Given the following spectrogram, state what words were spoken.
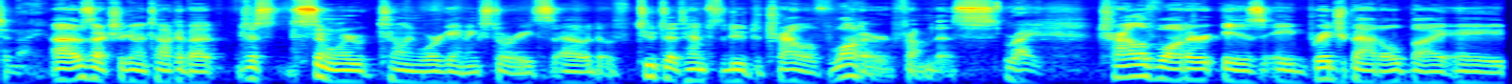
tonight. Uh, I was actually going to talk about just similar telling wargaming stories. Uh, two attempts to do the Trial of Water from this. Right. Trial of Water is a bridge battle by a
